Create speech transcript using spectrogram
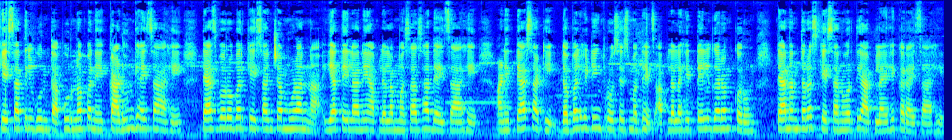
केसातील गुंता पूर्णपणे काढून घ्यायचा आहे. त्याचबरोबर केसांच्या मुळांना या तेलाने आपल्याला मसाज हा द्यायचा आहे आणि त्यासाठी डबल हिटिंग प्रोसेसमध्येच आपल्याला हे तेल गरम करून त्यानंतरच केसांवरती अप्लाय हे करायचं आहे.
